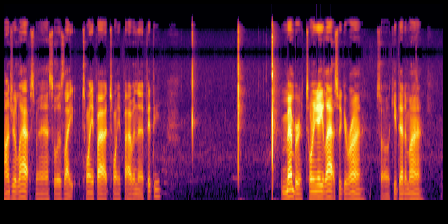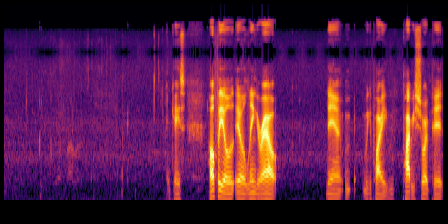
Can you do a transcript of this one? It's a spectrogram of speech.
100 laps, man. So it's like 25, 25, and then 50. Remember, 28 laps we can run. So keep that in mind. In case, hopefully it'll, it'll linger out. Then we could probably probably short pit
